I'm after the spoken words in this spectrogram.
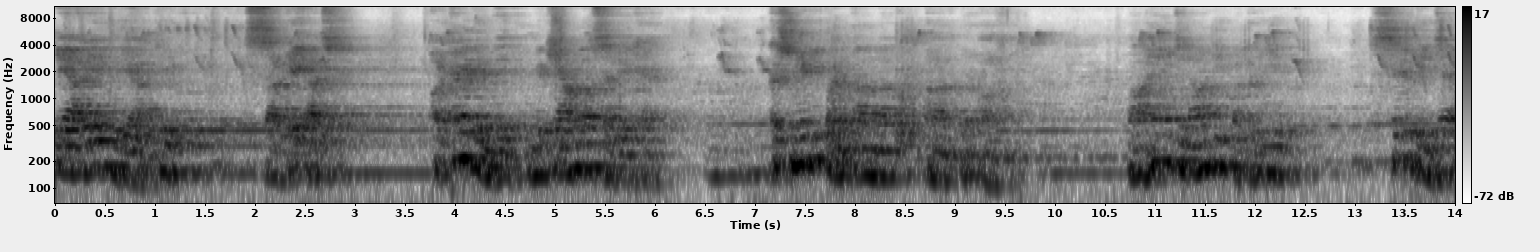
ਪਿਆਰੇ ਵਿਦਿਆਰਥੀਓ ਸਾਡੇ ਅੱਜ 8ਵੇਂ ਦਿਨ ਦੇ ਵਿਖਿਆਨ ਦਾ ਸਿਰਲੇਖ ਹੈ ਕਸ਼ਮੀਰੀ ਪੰਡਤਾਂ ਦਾ ਆਨੰਦਪੁਰ ਆਉਣਾ ਬਾਹੇ ਜਨਾਂ ਦੀ ਪਕੜੀਏ ਸਿਰ ਵਿਜੈ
